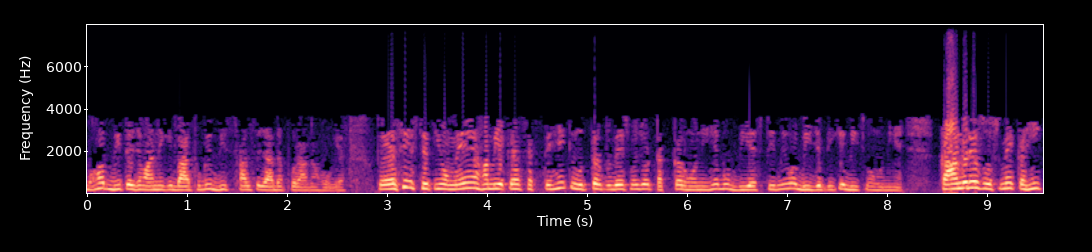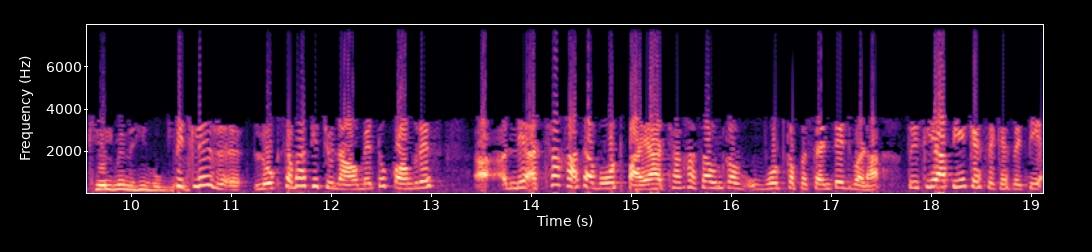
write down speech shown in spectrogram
बहुत बीते जमाने की बात होगी 20 साल से ज़्यादा पुराना हो गया। तो ऐसी स्थितियों में हम ये कह सकते हैं कि उत्तर प्रदेश में जो टक्कर होनी है, वो बीएसपी में और बीजेपी के बीच में होनी है। कांग्रेस उसमें कहीं खेल में नहीं होगी। पिछले लोकसभा के चुनाव में तो कांग्रेस ने अच्छा खासा वोट पाया अच्छा खासा उनका वोट का परसेंटेज बढ़ा तो इसलिए आप ये कैसे कह सकती हैं?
